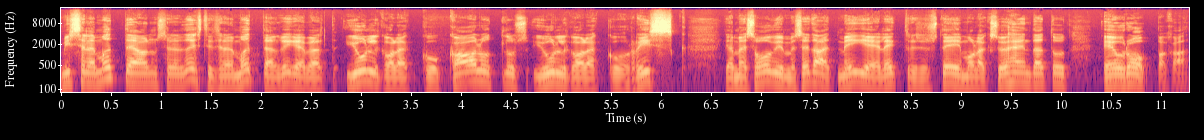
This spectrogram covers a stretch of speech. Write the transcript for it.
mis selle mõte on, selle tõesti, selle mõte on kõigepealt julgeoleku kaalutlus, julgeoleku risk. ja me soovime seda, et meie elektrisüsteem oleks ühendatud Euroopaga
